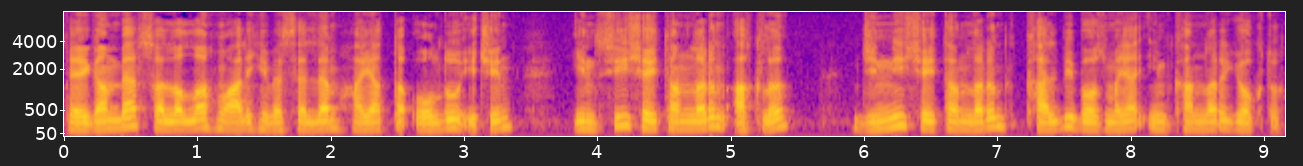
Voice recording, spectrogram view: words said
Peygamber sallallahu aleyhi ve sellem hayatta olduğu için insi şeytanların aklı, cinni şeytanların kalbi bozmaya imkanları yoktu.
